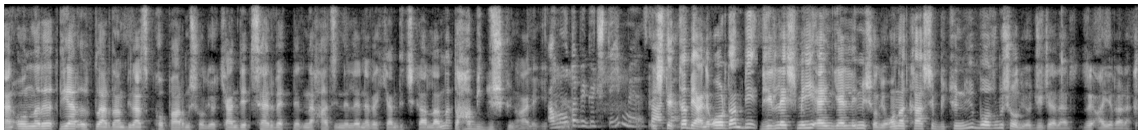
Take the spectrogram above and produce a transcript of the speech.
Yani onları diğer ırklardan biraz koparmış oluyor. Kendi servetlerine, hazinelerine ve kendi çıkarlarına daha bir düşkün hale getiriyor. Ama o da bir güç değil mi zaten? İşte tabii yani oradan bir birleşmeyi engellemiş oluyor. Ona karşı bütünlüğü bozmuş oluyor cüceleri ayırarak.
